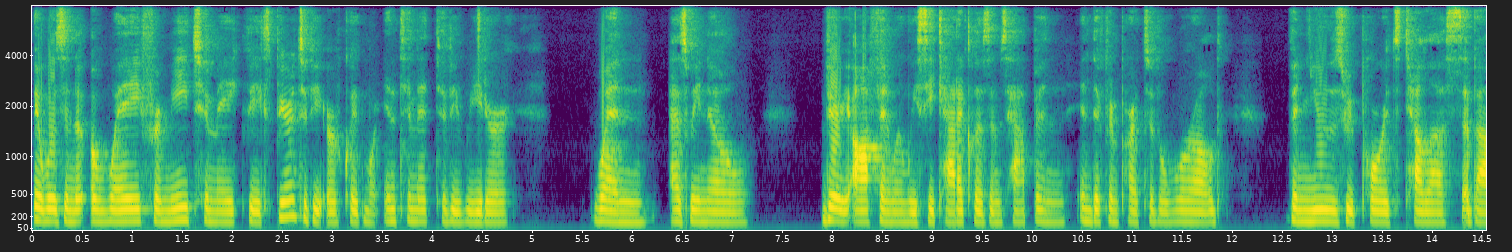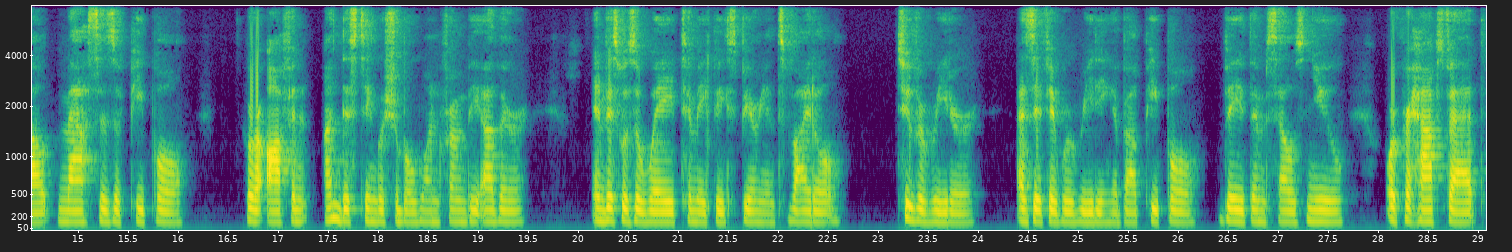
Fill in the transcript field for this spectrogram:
it was an, a way for me to make the experience of the earthquake more intimate to the reader when, as we know, very often when we see cataclysms happen in different parts of the world, the news reports tell us about masses of people who are often undistinguishable one from the other. And this was a way to make the experience vital to the reader, as if it were reading about people they themselves knew, or perhaps that,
